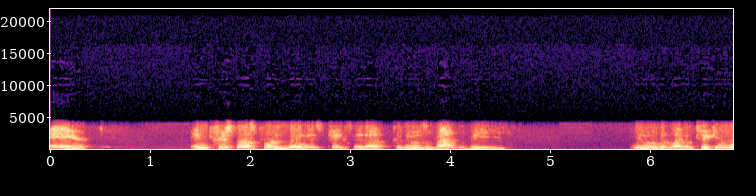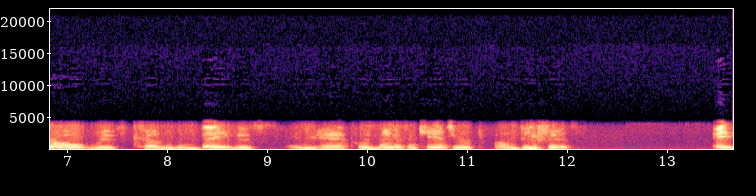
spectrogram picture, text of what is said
air, and Kristaps Porzingis picks it up because it was about to be, you know, looked like a pick and roll with Cousins and Davis, and you had Porzingis and Kanter on defense. AD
